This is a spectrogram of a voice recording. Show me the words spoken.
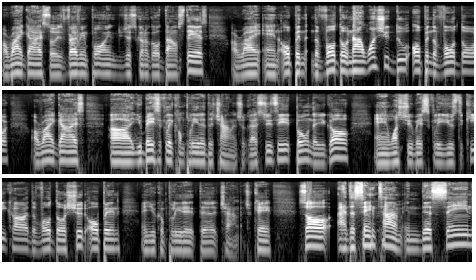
All right, guys. So it's very important. You're just going to go downstairs, all right, and open the vote door. Now, once you do open the vote door, all right, guys, uh, you basically completed the challenge. Okay, so you see, boom, there you go. And once you basically use the key card, the vault door should open and you completed the challenge. Okay, so at the same time, in this same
